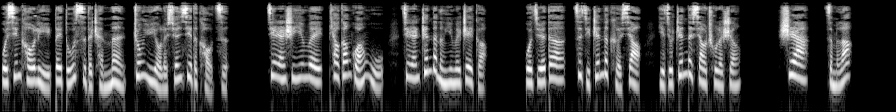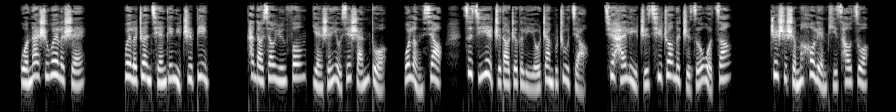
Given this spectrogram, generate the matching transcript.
我心口里被堵死的沉闷终于有了宣泄的口子，竟然是因为跳钢管舞，竟然真的能因为这个？我觉得自己真的可笑，也就真的笑出了声。是啊，怎么了？我那是为了谁？为了赚钱给你治病。看到萧云峰眼神有些闪躲，我冷笑，自己也知道这个理由站不住脚，却还理直气壮的指责我脏，这是什么厚脸皮操作？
